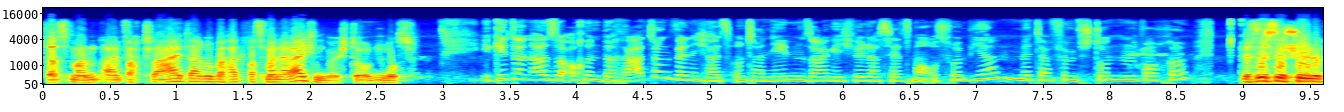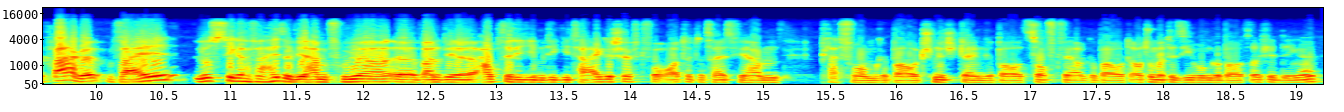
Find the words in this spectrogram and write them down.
dass man einfach Klarheit darüber hat, was man erreichen möchte und muss. Ihr geht dann also auch in Beratung, wenn ich als Unternehmen sage, ich will das jetzt mal ausprobieren mit der Fünf-Stunden-Woche? Das ist eine schöne Frage, weil lustigerweise, wir haben früher, äh, waren wir hauptsächlich im Digitalgeschäft verortet. Das heißt, wir haben Plattformen gebaut, Schnittstellen gebaut, Software gebaut, Automatisierung gebaut, solche Dinge.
